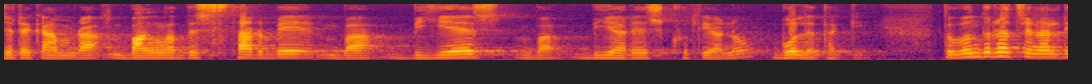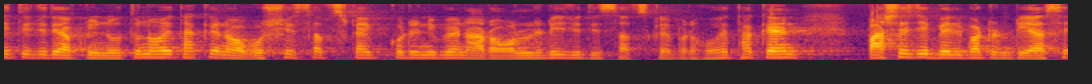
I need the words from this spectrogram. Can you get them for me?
যেটাকে আমরা বাংলাদেশ সার্ভে বা বিএস বা বিআরএস খতিয়ানও বলে থাকি। তো বন্ধুরা, চ্যানেলটিতে যদি আপনি নতুন হয়ে থাকেন, অবশ্যই সাবস্ক্রাইব করে নেবেন। আর অলরেডি যদি সাবস্ক্রাইবার হয়ে থাকেন, পাশে যে বেল বাটনটি আছে,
